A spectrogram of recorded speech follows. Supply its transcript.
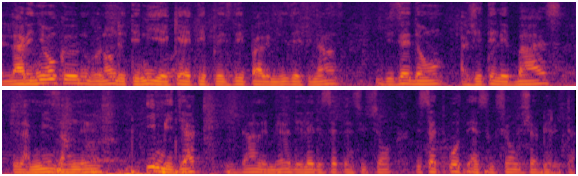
La réunion que nous venons de tenir et qui a été présidée par le ministre des Finances visait donc à jeter les bases de la mise en œuvre immédiate dans les meilleurs délais de cette instruction, de cette haute instruction du chef de l'État.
